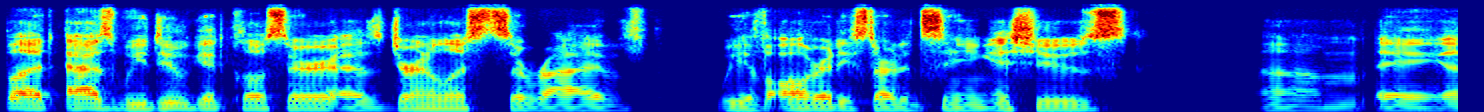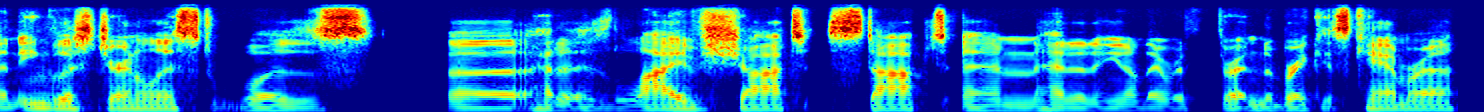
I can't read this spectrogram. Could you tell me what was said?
But as we do get closer, as journalists arrive, we have already started seeing issues. Um, a an English journalist was uh, had a, his live shot stopped and had a, you know they were threatened to break his camera.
